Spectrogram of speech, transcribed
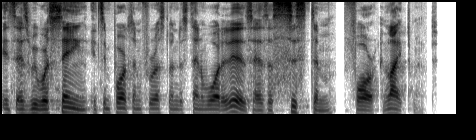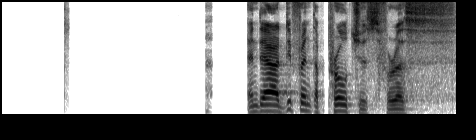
it's as we were saying it's important for us to understand what it is as a system for enlightenment and there are different approaches for us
